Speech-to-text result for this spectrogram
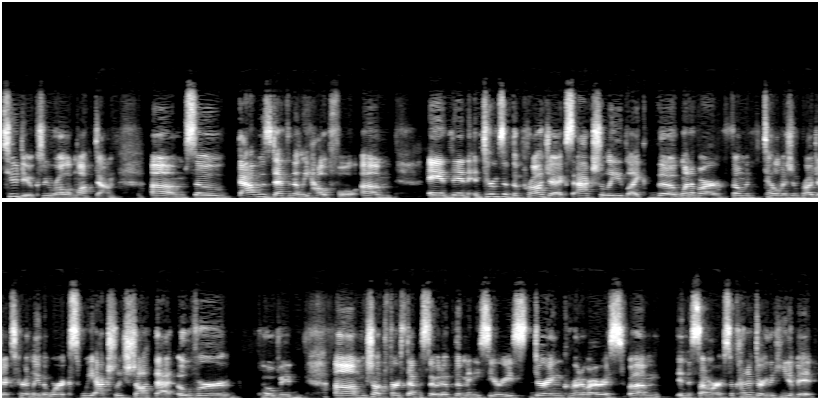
to do because we were all on lockdown. Um, so that was definitely helpful. Um, and then in terms of the projects, actually, like the one of our film and television projects currently in the works, we actually shot that over COVID. Um, we shot the first episode of the mini series during coronavirus um, in the summer, so kind of during the heat of it.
